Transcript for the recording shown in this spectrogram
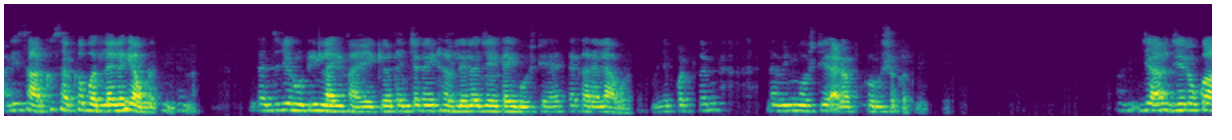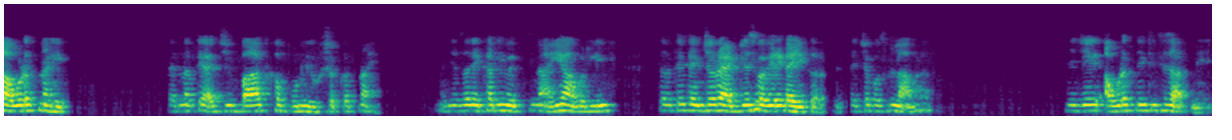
आणि सारखं सारखं बदलायलाही आवडत नाही त्यांना. त्यांचं जे रुटीन लाईफ आहे किंवा त्यांच्या काही ठरलेलं जे काही गोष्टी आहेत त्या करायला आवडतात. म्हणजे पटकन नवीन गोष्टी अडॉप्ट करू शकत नाहीत ते. ज्या जे लोक आवडत नाहीत त्यांना ते अजिबात खपवून घेऊ शकत नाही म्हणजे जर एखादी व्यक्ती नाही आवडली तर ते त्यांच्यावर ॲडजस्ट वगैरे काही करत नाहीत. त्याच्यापासून लांब राहतात. म्हणजे जे आवडत नाही तिथे जात नाही.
